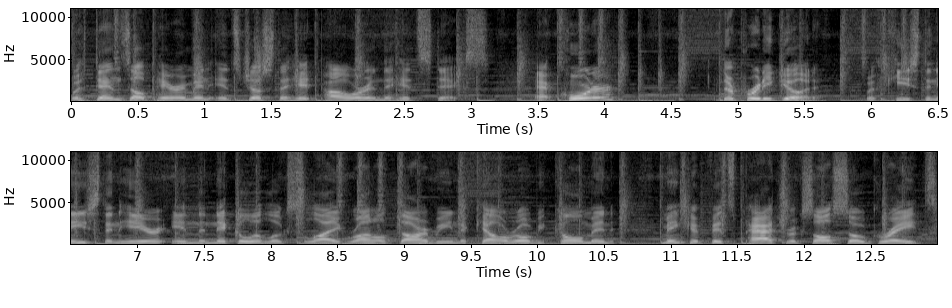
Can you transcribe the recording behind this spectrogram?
With Denzel Perryman, it's just the hit power and the hit sticks. At corner, they're pretty good. with Keyston Easton here in the nickel, it looks like. Ronald Darby, Nickell Robey-Coleman. Minkah Fitzpatrick's also great.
